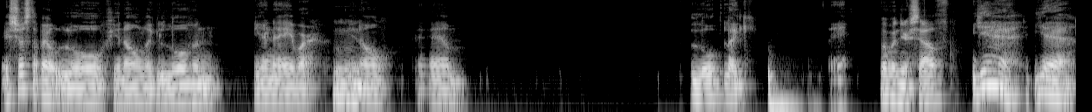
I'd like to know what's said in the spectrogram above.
it's just about love. You know, like loving your neighbor. You know, um, lo- like Loving yourself. yeah, yeah,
